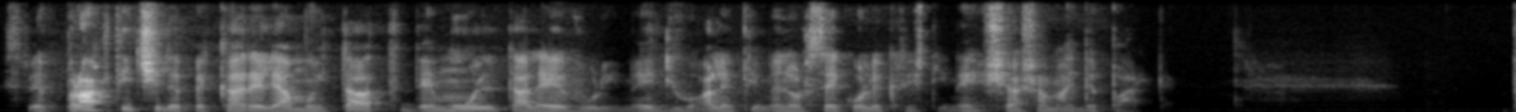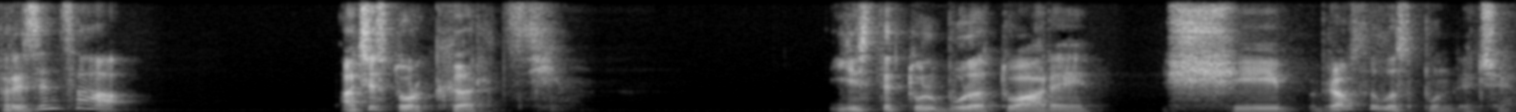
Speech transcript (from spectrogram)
spre practicile pe care le-am uitat de mult ale evului mediu, ale primelor secole creștine și așa mai departe. Prezența acestor cărți este tulburătoare și vreau să vă spun de ce.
